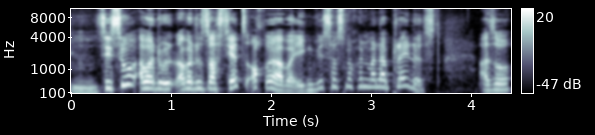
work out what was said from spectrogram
mhm. siehst du, aber du, aber du sagst jetzt auch, ja, aber irgendwie ist das noch in meiner Playlist. Also,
